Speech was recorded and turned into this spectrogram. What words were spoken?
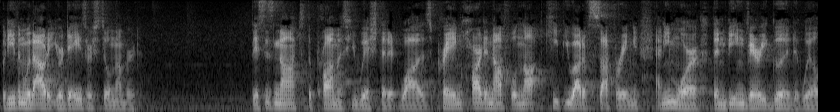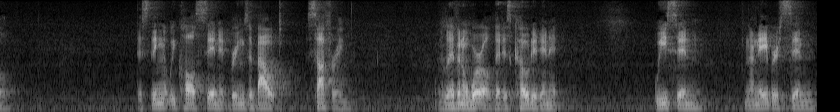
But even without it, your days are still numbered. This is not the promise you wish that it was. Praying hard enough will not keep you out of suffering any more than being very good will. This thing that we call sin, it brings about suffering. We live in a world that is coded in it. We sin, and our neighbors sin,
